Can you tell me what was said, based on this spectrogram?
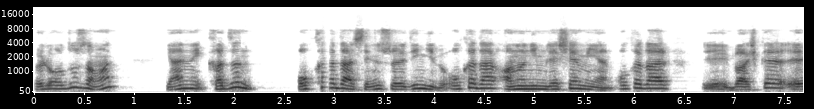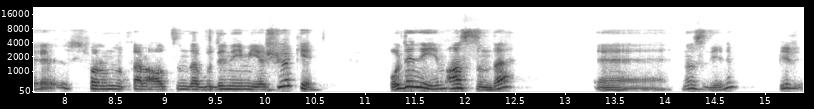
öyle olduğu zaman yani kadın o kadar senin söylediğin gibi o kadar anonimleşemeyen, o kadar e, başka e, sorumluluklar altında bu deneyimi yaşıyor ki o deneyim aslında e, nasıl diyelim bir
